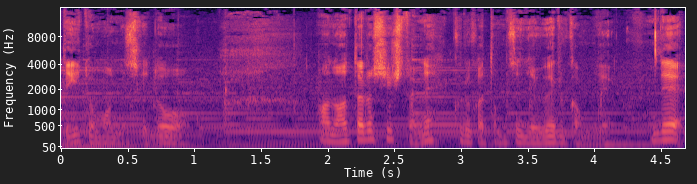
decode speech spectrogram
ていいと思うんですけどあの新しい人ね来る方も全然ウェルカムで。で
